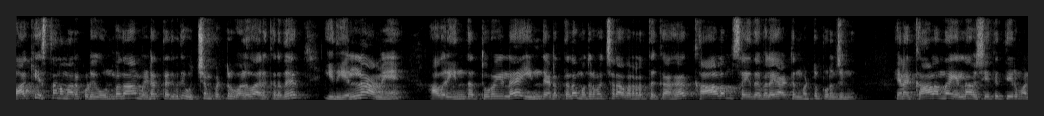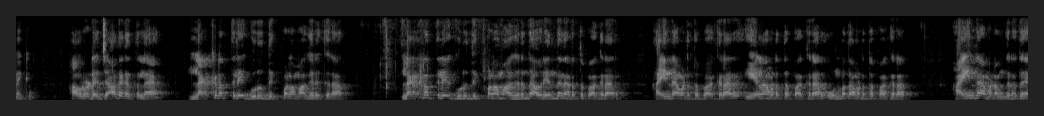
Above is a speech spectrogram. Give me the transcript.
பாக்கியஸ்தானமாக இருக்கக்கூடிய ஒன்பதாம் இடத்ததிபதி உச்சம் பெற்று வலுவாக இருக்கிறது. இது எல்லாமே அவர் இந்த துறையில் இந்த இடத்துல முதலமைச்சராக வர்றதுக்காக காலம் செய்த விளையாட்டுன்னு மட்டும் புரிஞ்சுங்க. ஏன்னா காலம் தான் எல்லா விஷயத்தையும் தீர்மானிக்கும். அவரோட ஜாதகத்தில் லக்கணத்திலே குரு திக்பலமாக இருக்கிறார். லக்னத்திலே குரு திக்பலமாக இருந்து அவர் எந்த இடத்தை பார்க்குறார்? ஐந்தாம் இடத்தை பார்க்குறார் ஏழாம் இடத்தை பார்க்குறார் ஒன்பதாம் இடத்தை பார்க்குறார். ஐந்தாம் இடம்ங்கிறது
